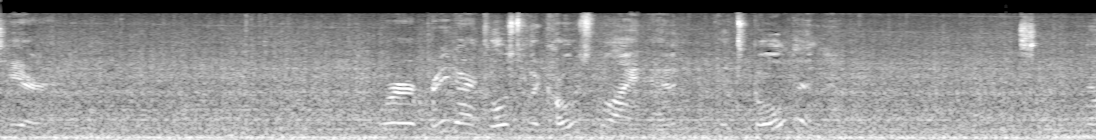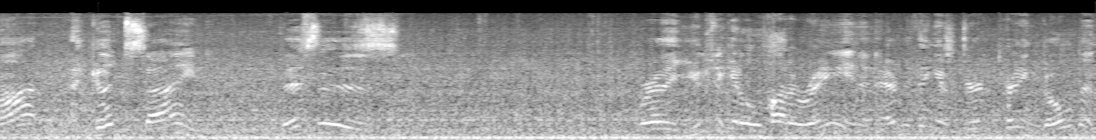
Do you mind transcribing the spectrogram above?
is here. We're pretty darn close to the coastline and it's golden. It's not a good sign. This is where they usually get a lot of rain and everything is turning golden.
